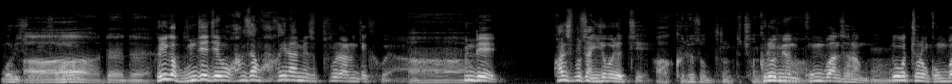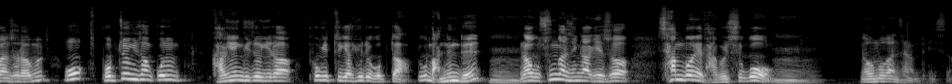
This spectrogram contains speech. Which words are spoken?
머릿속에서. 아, 네, 네. 그러니까 문제 제목 항상 확인하면서 풀으라는 게 그거야. 아. 근데 관습법상 잊어버렸지. 아, 그래서 물음표 쳤나? 그러면 공부한 사람은 음. 너처럼 공부한 사람은 어 법정 이상권은 강행 규정이라 포기 특약 효력 없다. 이거 맞는데? 음. 라고 순간 생각해서 3번에 답을 쓰고 음. 넘어간 사람들이 있어.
